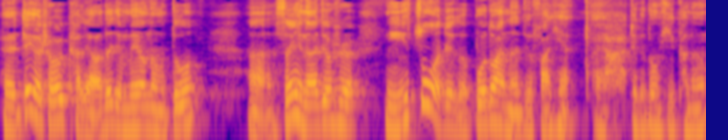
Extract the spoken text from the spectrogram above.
呃，这个时候可聊的就没有那么多。啊，所以呢，就是你一做这个波段呢，就发现，哎呀，这个东西可能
